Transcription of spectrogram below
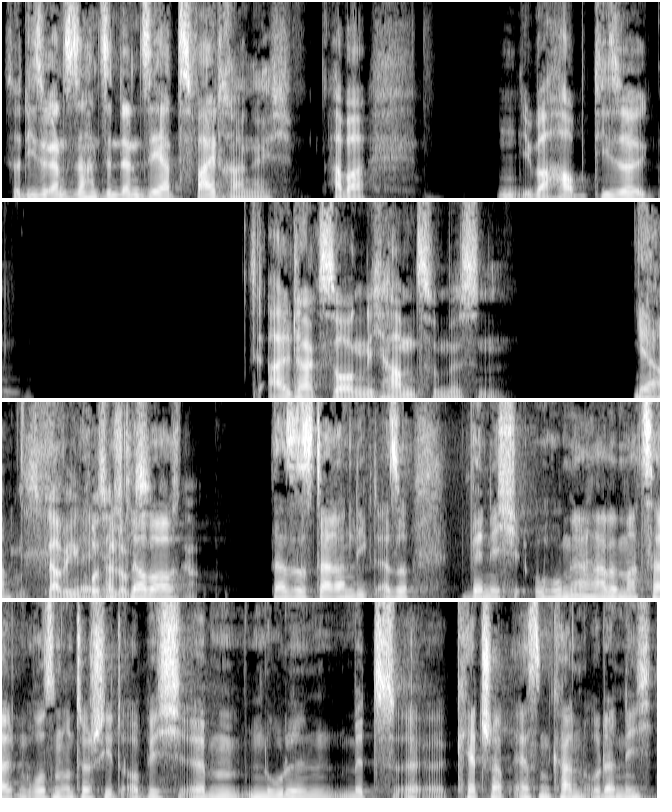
so diese ganzen Sachen sind dann sehr zweitrangig. Aber überhaupt diese Alltagssorgen nicht haben zu müssen. Ja. Das ist, glaube ich, ein großer ich Luxus. glaube auch, ja. dass es daran liegt, also wenn ich Hunger habe, macht es halt einen großen Unterschied, ob ich ähm, Nudeln mit äh, Ketchup essen kann oder nicht.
